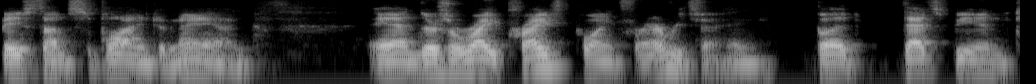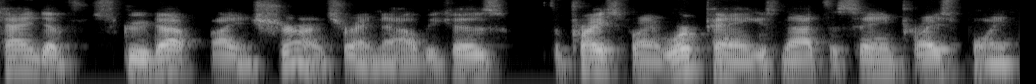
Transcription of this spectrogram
based on supply and demand. And there's a right price point for everything, but that's being kind of screwed up by insurance right now because the price point we're paying is not the same price point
